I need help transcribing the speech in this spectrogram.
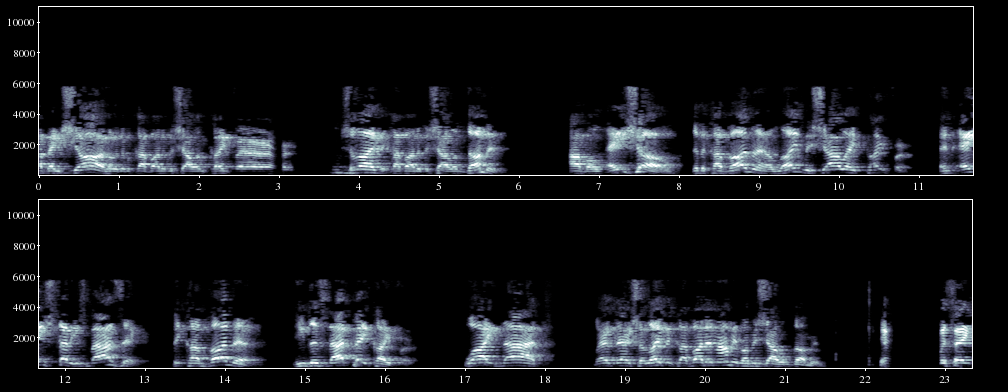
Aisha, who mm-hmm. the Kabbalah Mishalem Kaifer. Shalai the Kabbalah Mishalem Damin. Aval Aisha the Bekavana, Eloi Mishale Kaifer, an Eish that is Mazik, Bekavana, he does not pay Kaifer. Why not? Shalai Bekavana Nami Lo Mishalem Damin. We're saying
